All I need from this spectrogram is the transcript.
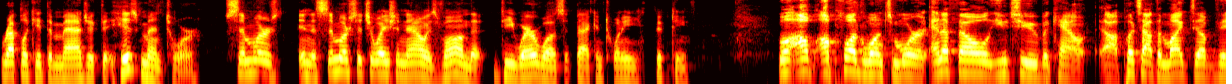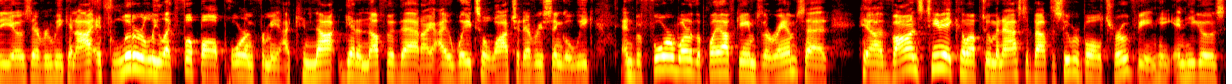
replicate the magic that his mentor, similar in a similar situation now as Von that D Ware was it back in 2015. Well, I'll, I'll plug once more. NFL YouTube account uh, puts out the mic'd up videos every week, and I it's literally like football porn for me. I cannot get enough of that. I, I wait to watch it every single week. And before one of the playoff games the Rams had, uh, Von's teammate come up to him and asked about the Super Bowl trophy, and he and he goes,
